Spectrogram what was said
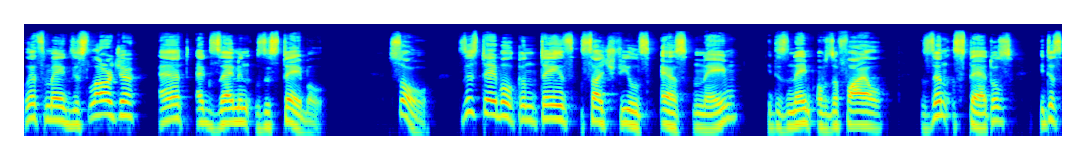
Let's make this larger and examine this table. So, this table contains such fields as name, it is name of the file, then status, it is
